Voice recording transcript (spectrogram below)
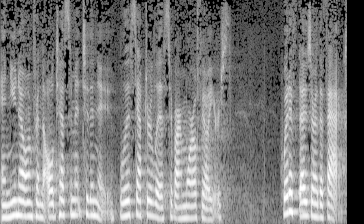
and you know them from the Old Testament to the New, list after list of our moral failures, what if those are the facts?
